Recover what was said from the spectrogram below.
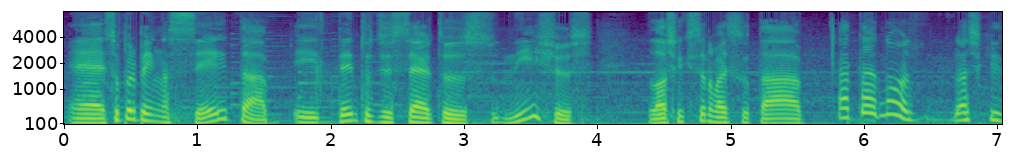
é super bem aceita e dentro de certos nichos, lógico que você não vai escutar. Até não, acho que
